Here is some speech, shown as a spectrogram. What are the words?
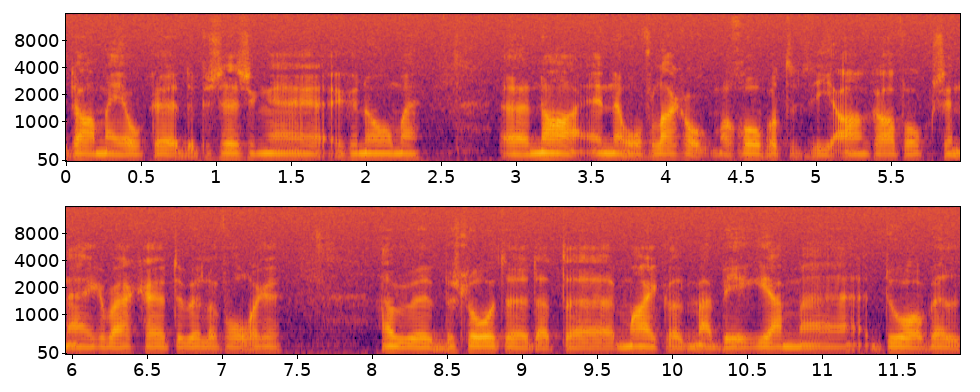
daarmee ook de beslissingen genomen. na in overleg ook met Robert, die aangaf ook zijn eigen weg te willen volgen. Hebben we besloten dat Michael met BGM door wil.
